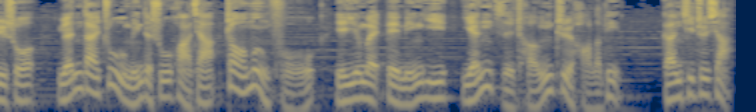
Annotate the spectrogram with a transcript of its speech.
据说，元代著名的书画家赵孟俯也因为被名医严子成治好了病，感激之下，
